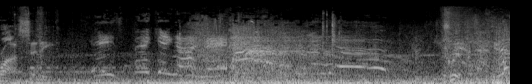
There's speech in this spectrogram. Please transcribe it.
Atrocity. He's picking on me! Triple kill.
